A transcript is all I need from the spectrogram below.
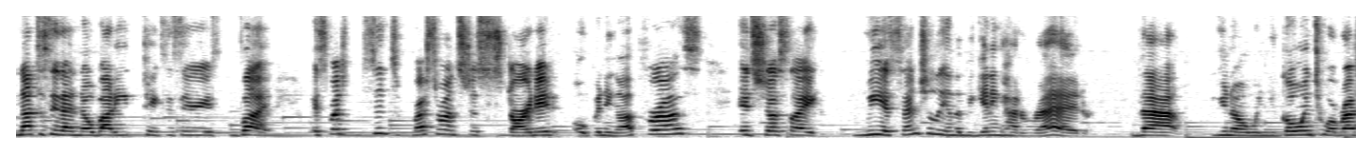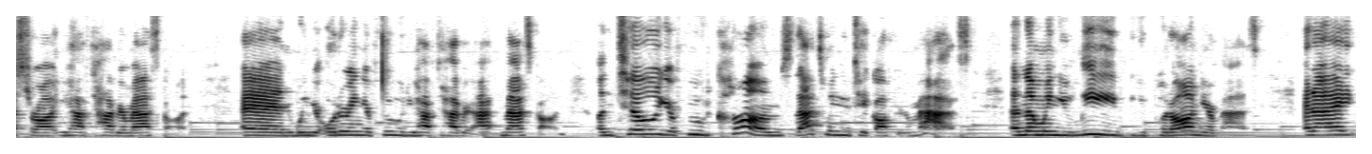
not to say that nobody takes it serious, but especially since restaurants just started opening up for us, it's just like we essentially in the beginning had read that you know when you go into a restaurant you have to have your mask on. And when you're ordering your food you have to have your mask on. Until your food comes that's when you take off your mask. And then when you leave you put on your mask. And i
